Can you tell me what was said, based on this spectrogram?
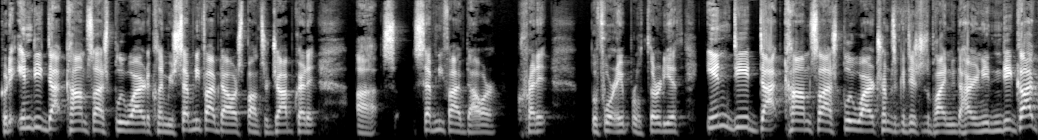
Go to indeed.com slash Blue Wire to claim your $75 sponsored job credit. Uh, $75 credit before April 30th. Indeed.com slash Blue Wire. Terms and conditions apply. Need to hire. Need Indeed. Clive.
